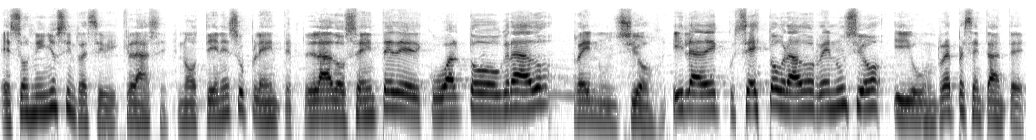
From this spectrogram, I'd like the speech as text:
esos niños sin recibir clase, no tiene suplente. La docente de cuarto grado renunció y la de sexto grado renunció y un representante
